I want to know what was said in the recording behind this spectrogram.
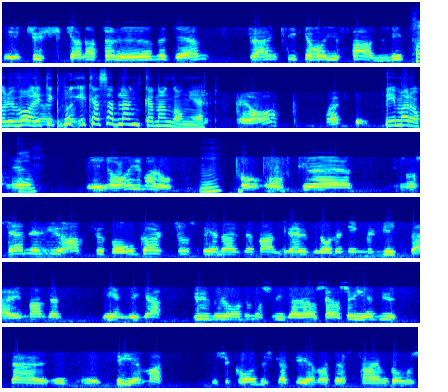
eh, tyskarna tar över den. Frankrike har ju fallit. Har du varit i, i Casablanca någon gång, Gert? Ja, faktiskt. I Marocko? I, ja, i Marocko. Mm. Och, och, eh, och sen är det ju Humphrey Bogart som spelar den manliga huvudrollen, Ingrid Bergman den kvinnliga huvudrollen och så vidare. Och sen så är det ju det här eh, temat, musikaliska temat, As time goes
